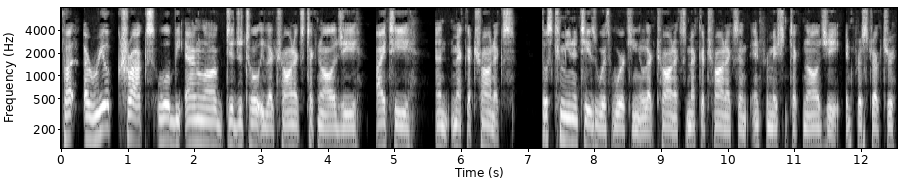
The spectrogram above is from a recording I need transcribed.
But a real crux will be analog digital electronics technology, IT, and mechatronics. Those communities with working electronics, mechatronics, and information technology infrastructure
